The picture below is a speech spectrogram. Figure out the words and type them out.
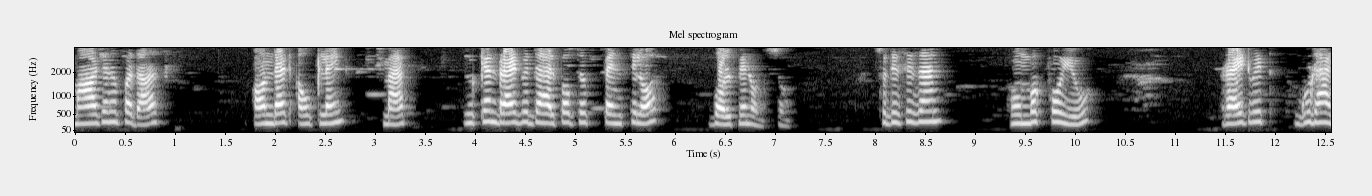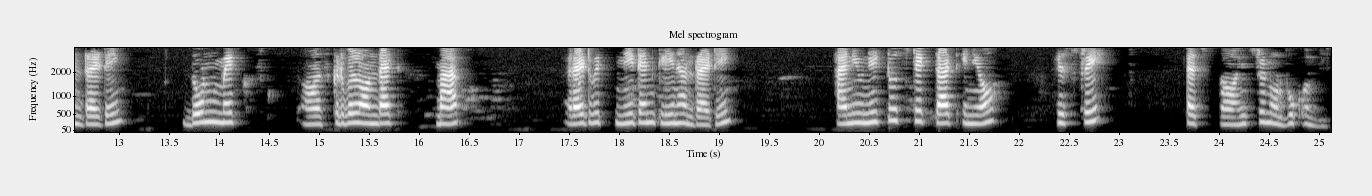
Mahajanapadas on that outline map. You can write with the help of the pencil or ball pen also. So this is an homework for you. Write with good handwriting. Don't make uh, scribble on that map. Write with neat and clean handwriting. And you need to stick that in your history test uh, history notebook only.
